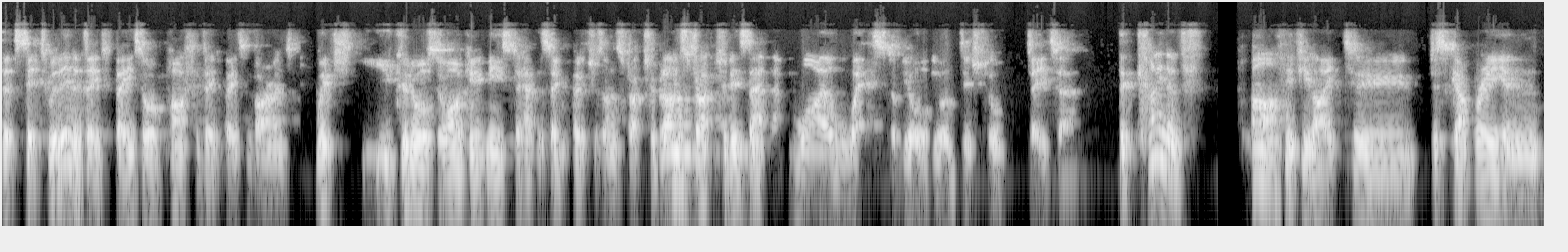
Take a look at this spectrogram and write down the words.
that sits within a database or partial database environment, which you could also argue needs to have the same approach as unstructured. But unstructured is that, that wild west of your, your digital data. The kind of path, if you like, to discovery and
